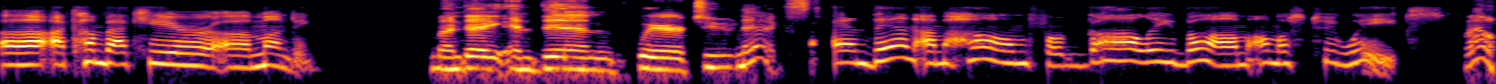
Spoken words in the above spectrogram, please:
Uh, I come back here uh, Monday, Monday and then where to next? and then I'm home for golly bum almost two weeks, Wow.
